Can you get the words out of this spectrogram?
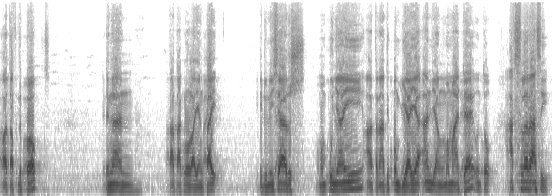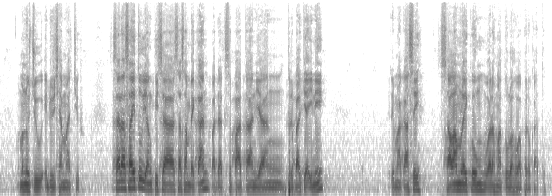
out of the box dengan tata kelola yang baik. Indonesia harus mempunyai alternatif pembiayaan yang memadai untuk akselerasi menuju Indonesia maju. Saya rasa itu yang bisa saya sampaikan pada kesempatan yang berbahagia ini. Terima kasih. Assalamualaikum warahmatullahi wabarakatuh.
